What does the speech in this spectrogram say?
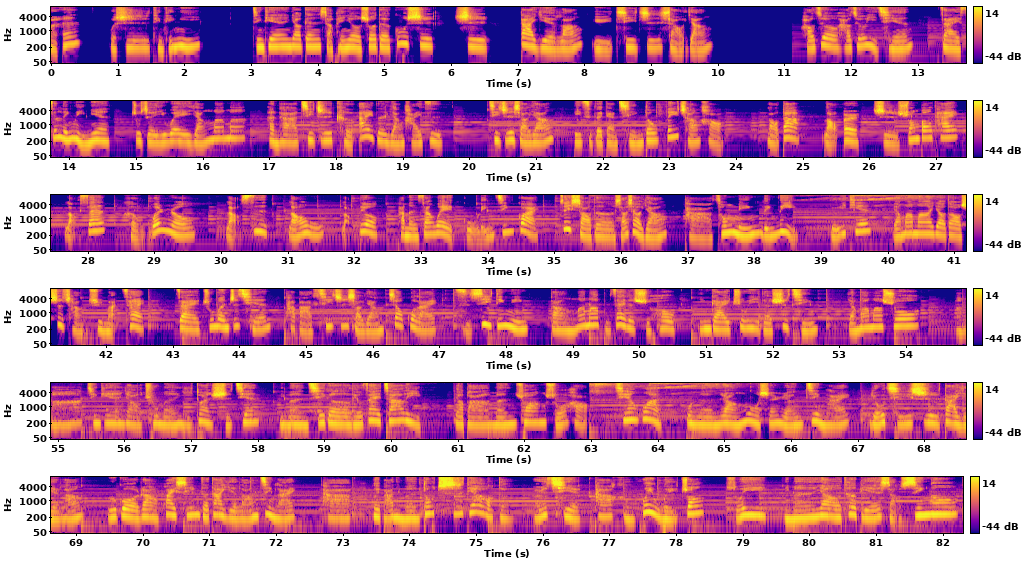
晚安，我是婷婷姨。今天要跟小朋友说的故事是《大野狼与七只小羊》。好久好久以前，在森林里面住着一位羊妈妈和她七只可爱的羊孩子。七只小羊彼此的感情都非常好。老大、老二是双胞胎，老三很温柔。老四、老五、老六，他们三位古灵精怪。最小的小小羊，它聪明伶俐。有一天，羊妈妈要到市场去买菜，在出门之前，她把七只小羊叫过来，仔细叮咛：当妈妈不在的时候，应该注意的事情。羊妈妈说：“妈妈今天要出门一段时间。”你们七个留在家里，要把门窗锁好，千万不能让陌生人进来，尤其是大野狼。如果让坏心的大野狼进来，他会把你们都吃掉的，而且他很会伪装，所以你们要特别小心哦。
